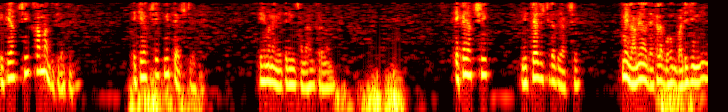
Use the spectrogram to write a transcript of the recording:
එක යක්ෂයෙක් සම්මාදිතගත එක යක්ෂයෙක් මිත්‍යාදෘෂ්ටිගත. එහෙමනම් එතනින් සඳහන් කරනවා. එක යක්ෂයෙක් මිත්‍යාදෘෂ්ටිගත යක්ෂයෙක් මේ ළමයාව දැකලා බොහොම බඩගින්නේ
